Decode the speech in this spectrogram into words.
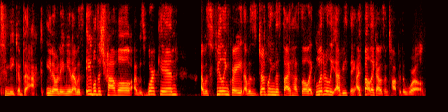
Tameika back. You know what I mean? I was able to travel. I was working. I was feeling great. I was juggling this side hustle, like literally everything. I felt like I was on top of the world.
